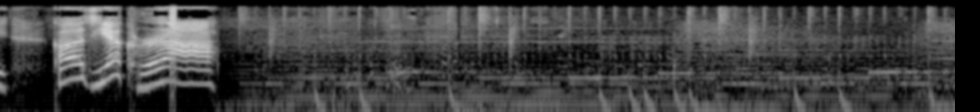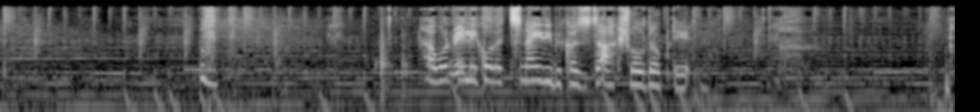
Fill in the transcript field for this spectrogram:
you, cause you cry. I wouldn't really call it snidey because it's actual update.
